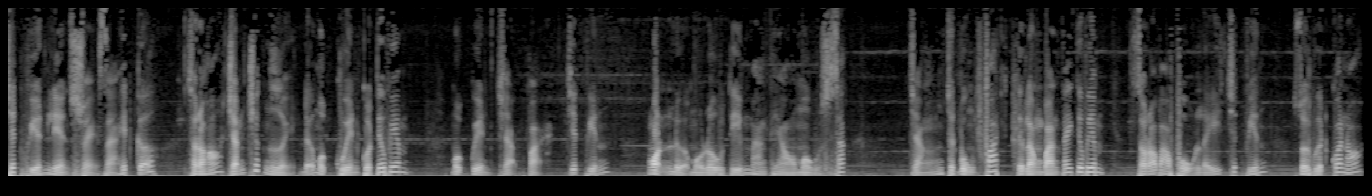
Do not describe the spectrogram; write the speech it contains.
chết phiến liền xòe ra hết cỡ, sau đó chắn trước người đỡ một quyền của tiêu viêm. Một quyền chạm phải chết phiến, ngọn lửa màu râu tím mang theo màu sắc trắng chợt bùng phát từ lòng bàn tay tiêu viêm, sau đó bao phủ lấy chết phiến, rồi vượt qua nó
